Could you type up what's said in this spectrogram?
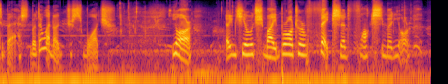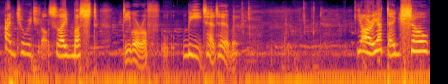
the best, but I wanna just watch. Yar, I'm here with my brother Fix and Fox, but yar, I'm original, so I must devour of meat at him. Yar, you think so?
